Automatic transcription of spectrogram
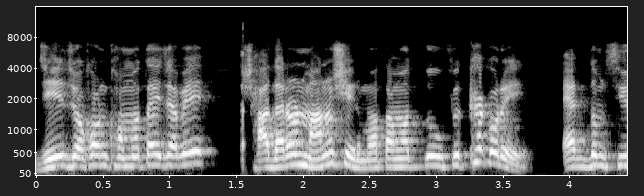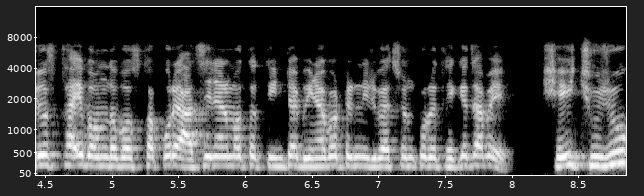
যে যখন ক্ষমতায় যাবে, সাধারণ মানুষের মতামতকে উপেক্ষা করে, একদম চিরস্থায়ী বন্দোবস্ত করে আসিনের মতো তিনটা বিনা ভোটে নির্বাচন করে থেকে যাবে, সেই সুযোগ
